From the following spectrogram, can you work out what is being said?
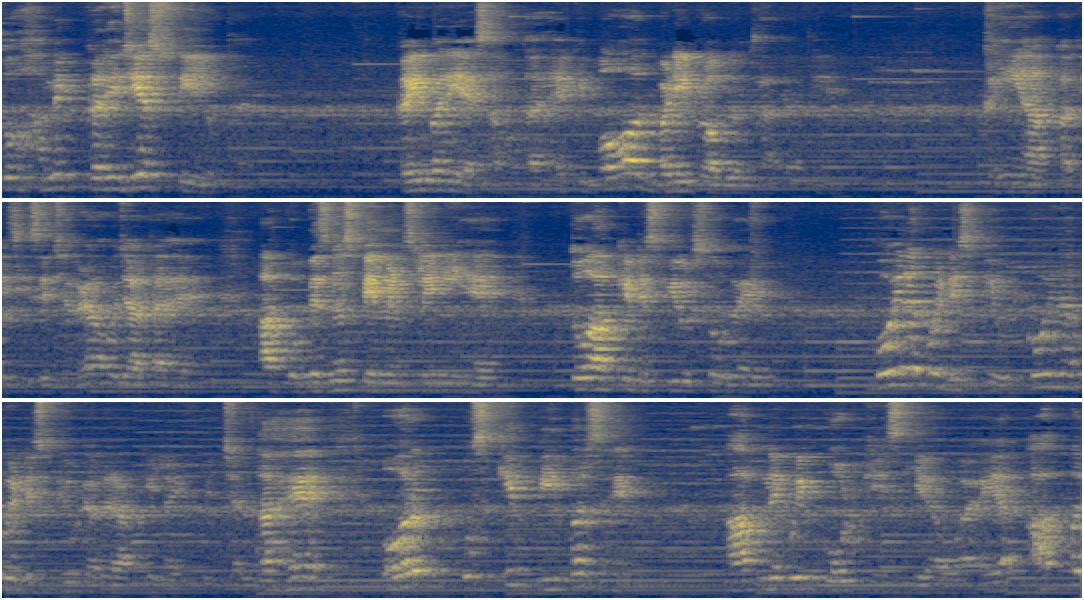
तो हमें करेजियस फील होता है। कई बार ऐसा होता है कि बहुत बड़ी प्रॉब्लम्स आ जाती है। कहीं आपका किसी से झगड़ा हो जाता है, आपको बिज़नेस पेमेंट्स लेनी है तो आपके डिस्प्यूट्स हो गए। कोई ना कोई डिस्प्यूट कोई ना कोई डिस्प्यूट अगर आपकी लाइफ में चलता है और उसके पेपर्स हैं आपने कोई कोर्ट केस किया हुआ है या आप पर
